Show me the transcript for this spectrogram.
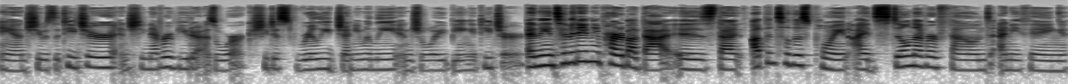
And she was a teacher and she never viewed it as work. She just really genuinely enjoyed being a teacher. And the intimidating part about that is that up until this point, I'd still never found anything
